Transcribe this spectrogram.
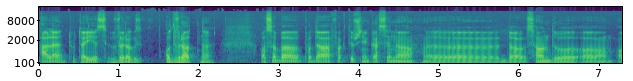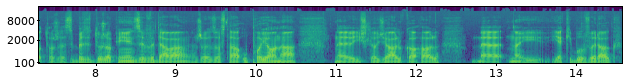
Ale tutaj jest wyrok odwrotny. Osoba podała faktycznie kasyno e, do sądu o, o to, że zbyt dużo pieniędzy wydała, że została upojona, e, jeśli chodzi o alkohol. E, no i jaki był wyrok?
